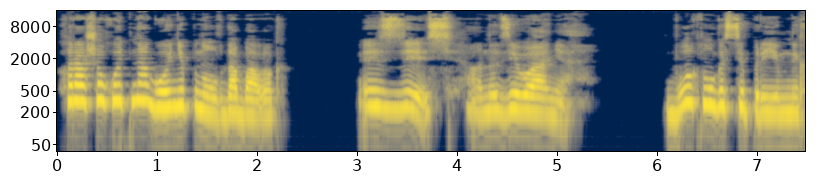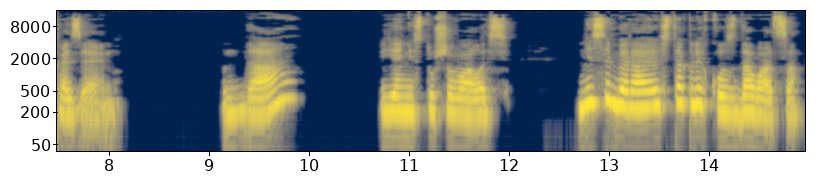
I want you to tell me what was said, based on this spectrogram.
Хорошо хоть ногой не пнул вдобавок. Здесь, а на диване, буркнул гостеприимный хозяин. Да? Я не стушевалась. Не собираюсь так легко сдаваться.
